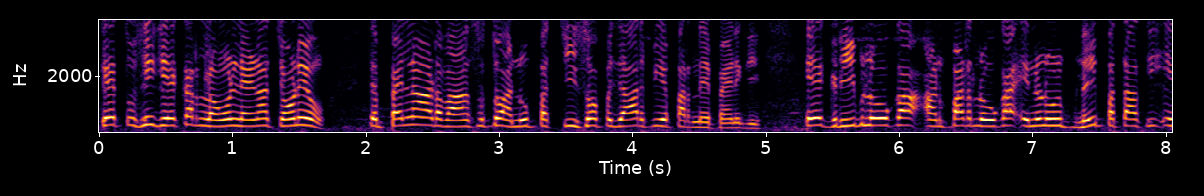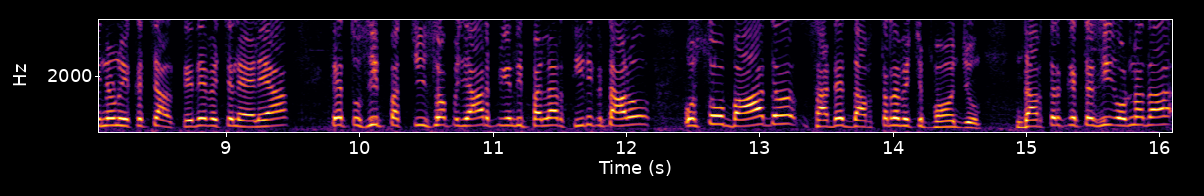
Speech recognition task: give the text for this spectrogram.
ਕਿ ਤੁਸੀਂ ਜੇਕਰ ਲੋਨ ਲੈਣਾ ਚਾਹੁੰਦੇ ਹੋ, ਤੇ ਪਹਿਲਾਂ ਐਡਵਾਂਸ ਤੁਹਾਨੂੰ 2550 ਰੁਪਏ ਭਰਨੇ ਪੈਣਗੇ। ਇਹ ਗਰੀਬ ਲੋਕ ਆ, ਅਨਪੜ੍ਹ ਲੋਕ ਆ, ਇਹਨਾਂ ਨੂੰ ਨਹੀਂ ਪਤਾ ਸੀ, ਇਹਨਾਂ ਨੂੰ ਇੱਕ ਝਲਸੇ ਦੇ ਵਿੱਚ ਲੈ ਲਿਆ ਕਿ ਤੁਸੀਂ 2550 ਰੁਪਏ ਦੀ ਪਹਿਲਾਂ ਰਸੀਦ ਕਟਾ ਲਓ ਉਸ ਤੋਂ ਬਾਅਦ ਸਾਡੇ ਦਫ਼ਤਰ ਵਿੱਚ ਪਹੁੰਚ ਜਾਓ। ਦਫ਼ਤਰ ਕਿੱਥੇ ਸੀ? ਉਹਨਾਂ ਦਾ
